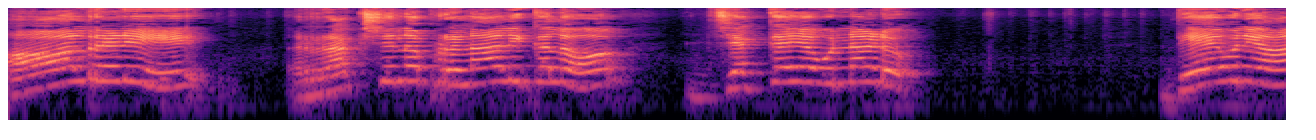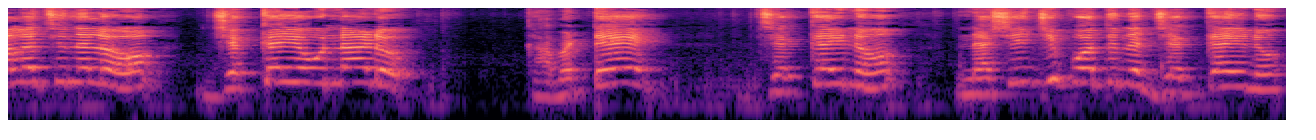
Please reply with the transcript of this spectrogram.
ఆల్రెడీ రక్షణ ప్రణాళికలో జక్కయ్య ఉన్నాడు. దేవుని ఆలోచనలో జక్కయ్య ఉన్నాడు. కాబట్టే జక్కయ్యను నశించిపోతున్న జక్కయ్యను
